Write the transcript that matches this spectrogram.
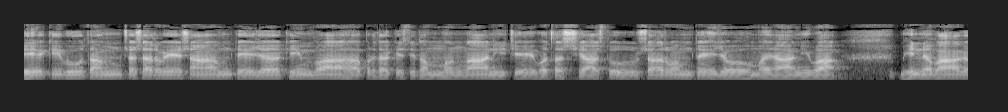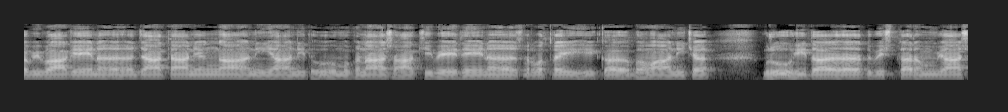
एकीभूतं च सर्वेषां तेज किं वा पृथक् स्थितम् अङ्गानि चेव तस्यास्तु सर्वं तेजोमयानि वा। भिन्नभागविभागेन जातान्यङ्गानि यानि तु मुखनासाक्षिभेदेन सर्वत्रैकभवानि च। ब्रूहि तद्विस्तरं व्यास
